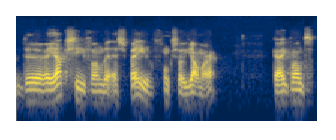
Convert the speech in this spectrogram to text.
de reactie van de SP vond ik zo jammer. Kijk, want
